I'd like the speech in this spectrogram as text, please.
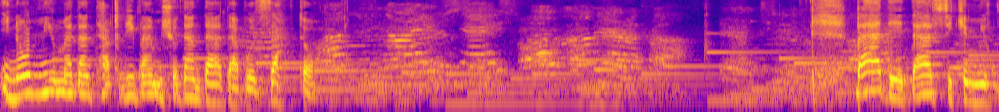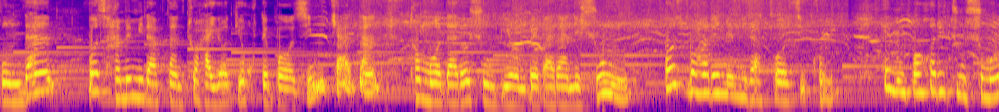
اینا می اومدن تقریبا می شدن در دوازده تا. بعد درسی که میخوندن باز همه می‌رفتن تو حیات یه خود بازی می‌کردن تا مادراشون بیان ببرنشون. باز بهاره نمی‌رفت بازی کنیم همین بهار جون شما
